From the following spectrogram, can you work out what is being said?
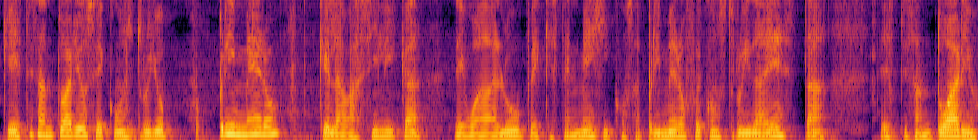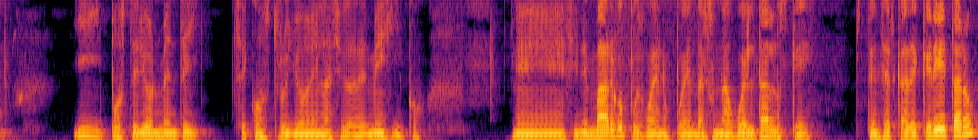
que este santuario se construyó primero que la Basílica de Guadalupe, que está en México. O sea, primero fue construida esta, este santuario y posteriormente se construyó en la Ciudad de México. Eh, sin embargo, pues bueno, pueden darse una vuelta los que estén cerca de Querétaro.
